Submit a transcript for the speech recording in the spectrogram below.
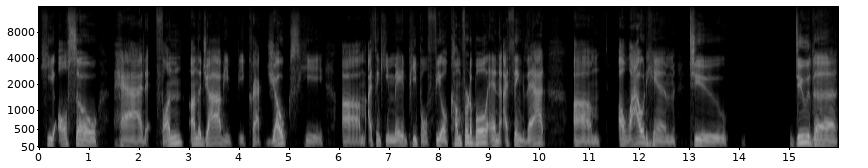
he also had fun on the job. He, he cracked jokes. He um, i think he made people feel comfortable and i think that um, allowed him to do the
